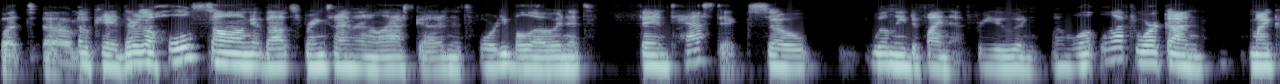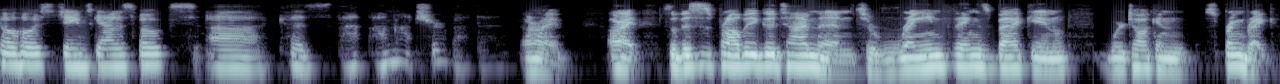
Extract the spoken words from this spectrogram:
But um, Okay, there's a whole song about springtime in Alaska, and it's 40 below, and it's fantastic. So we'll need to find that for you, and, and we'll, we'll have to work on my co-host James Gaddis, folks, because I'm not sure about that. All right. All right. So this is probably a good time then to rein things back in. We're talking spring break.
